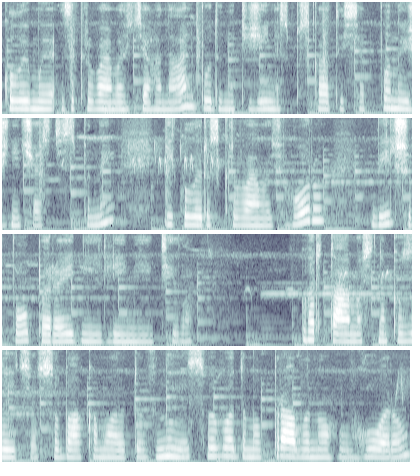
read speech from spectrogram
Коли ми закриваємось в діагональ, буде натяжіння спускатися по нижній часті спини, і коли розкриваємось вгору, більше по передній лінії тіла. Вертаємось на позицію собака морду вниз, виводимо праву ногу вгору,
